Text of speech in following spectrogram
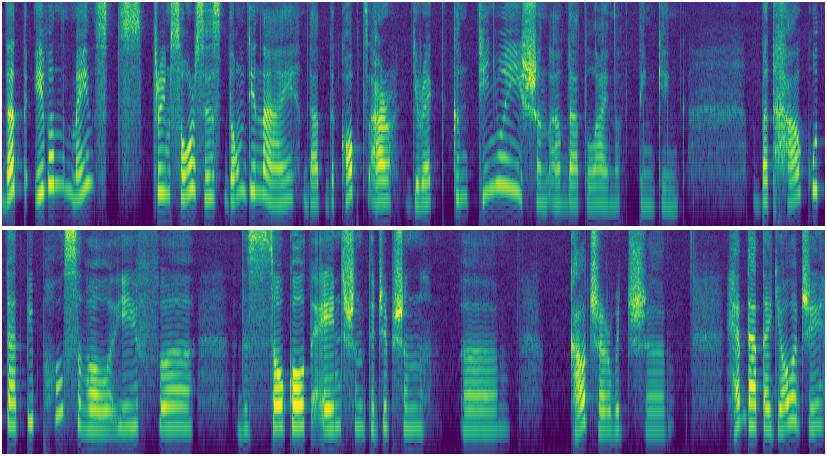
that even mainstream sources don't deny that the Copts are direct continuation of that line of thinking. But how could that be possible if uh, the so called ancient Egyptian uh, culture, which uh, had that ideology,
